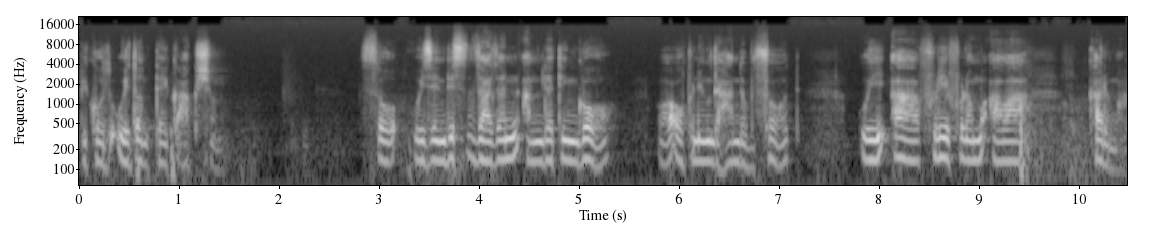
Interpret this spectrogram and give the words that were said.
because we don't take action. So within this zazen and letting go, or opening the hand of thought, we are free from our karma.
